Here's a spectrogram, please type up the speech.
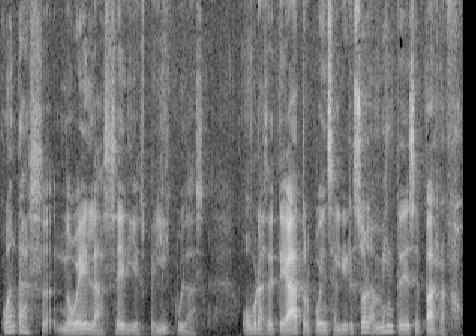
¿Cuántas novelas, series, películas, obras de teatro pueden salir solamente de ese párrafo?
